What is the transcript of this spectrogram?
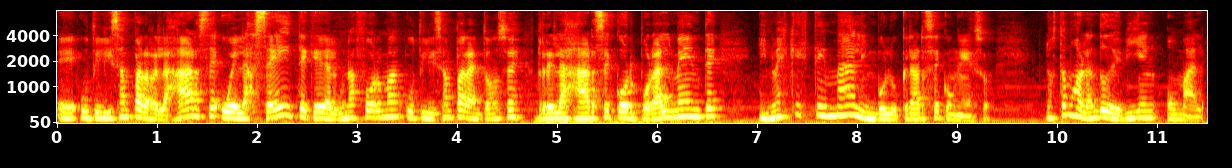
eh, utilizan para relajarse o el aceite que de alguna forma utilizan para entonces relajarse corporalmente. Y no es que esté mal involucrarse con eso, no estamos hablando de bien o mal.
